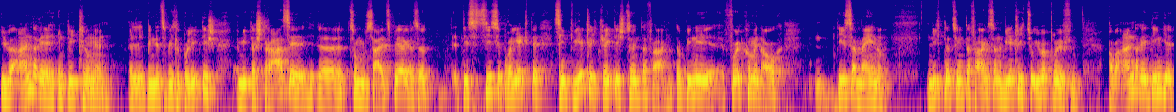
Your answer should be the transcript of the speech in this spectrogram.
über andere Entwicklungen, also ich bin jetzt ein bisschen politisch, mit der Straße äh, zum Salzberg, also dies, diese Projekte sind wirklich kritisch zu hinterfragen. Da bin ich vollkommen auch dieser Meinung. Nicht nur zu hinterfragen, sondern wirklich zu überprüfen. Aber andere Dinge,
